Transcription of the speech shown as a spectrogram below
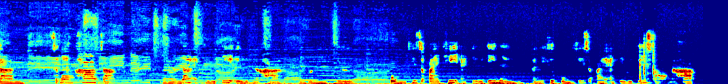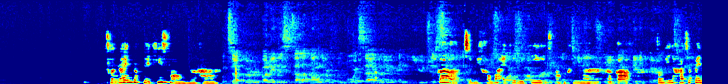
การแสดงค่าจากหน้า activity อื่นนะคะอย่างตัวนี้คือปุ่มที่จะไปที่ activity 1 อันนี้คือปุ่มที่จะไป activity 2 นะคะ ส่วนหน้าอินเทอร์เฟซที่ 2 นะคะ ก็จะมีคำว่า activity 2 ขึ้นมา แล้วก็ตรงนี้นะคะจะเป็น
